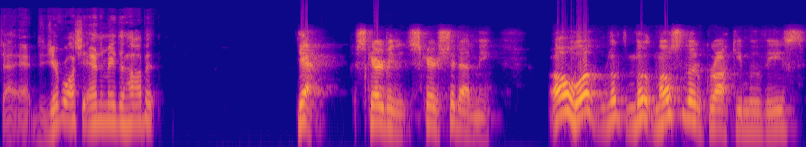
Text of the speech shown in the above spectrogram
Did you ever watch the animated Hobbit? Yeah, scared me, scared shit out of me. Oh, look, look, mo- most of the Rocky movies.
